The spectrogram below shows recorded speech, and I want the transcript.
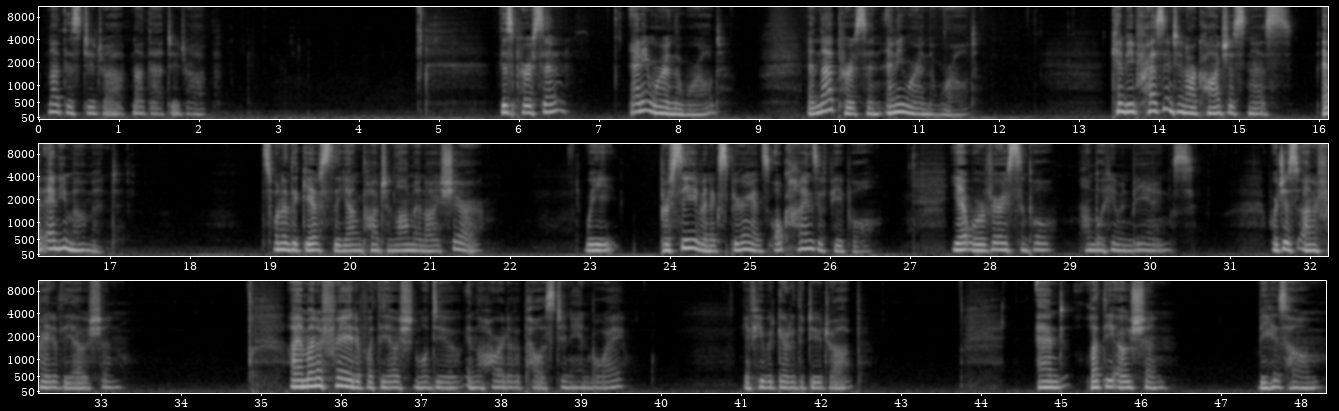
Not this dewdrop, not that dewdrop. This person, anywhere in the world, and that person, anywhere in the world, can be present in our consciousness at any moment. It's one of the gifts the young Panchen Lama and I share. We perceive and experience all kinds of people, yet we're very simple humble human beings. We're just unafraid of the ocean. I am unafraid of what the ocean will do in the heart of a Palestinian boy if he would go to the dewdrop and let the ocean be his home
